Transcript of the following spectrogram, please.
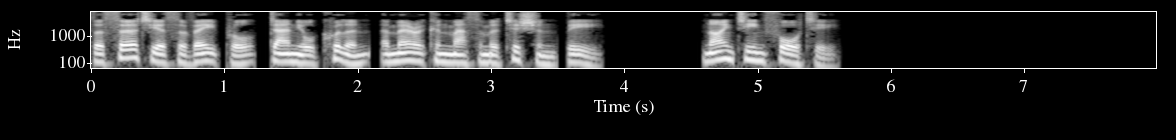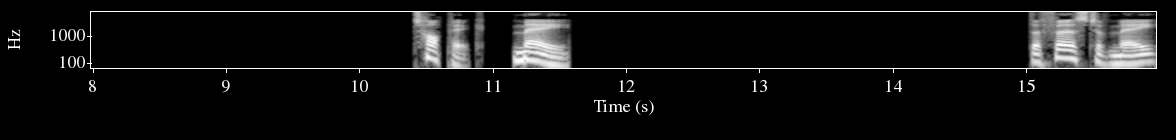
The 30th of April, Daniel Quillen, American mathematician b. 1940. Topic: May. The 1st of May.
